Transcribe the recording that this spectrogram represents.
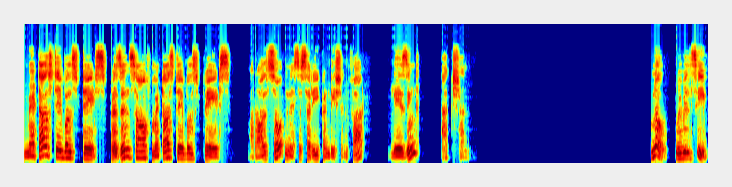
metastable states, presence of metastable states are also necessary condition for lasing action. Now we will see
